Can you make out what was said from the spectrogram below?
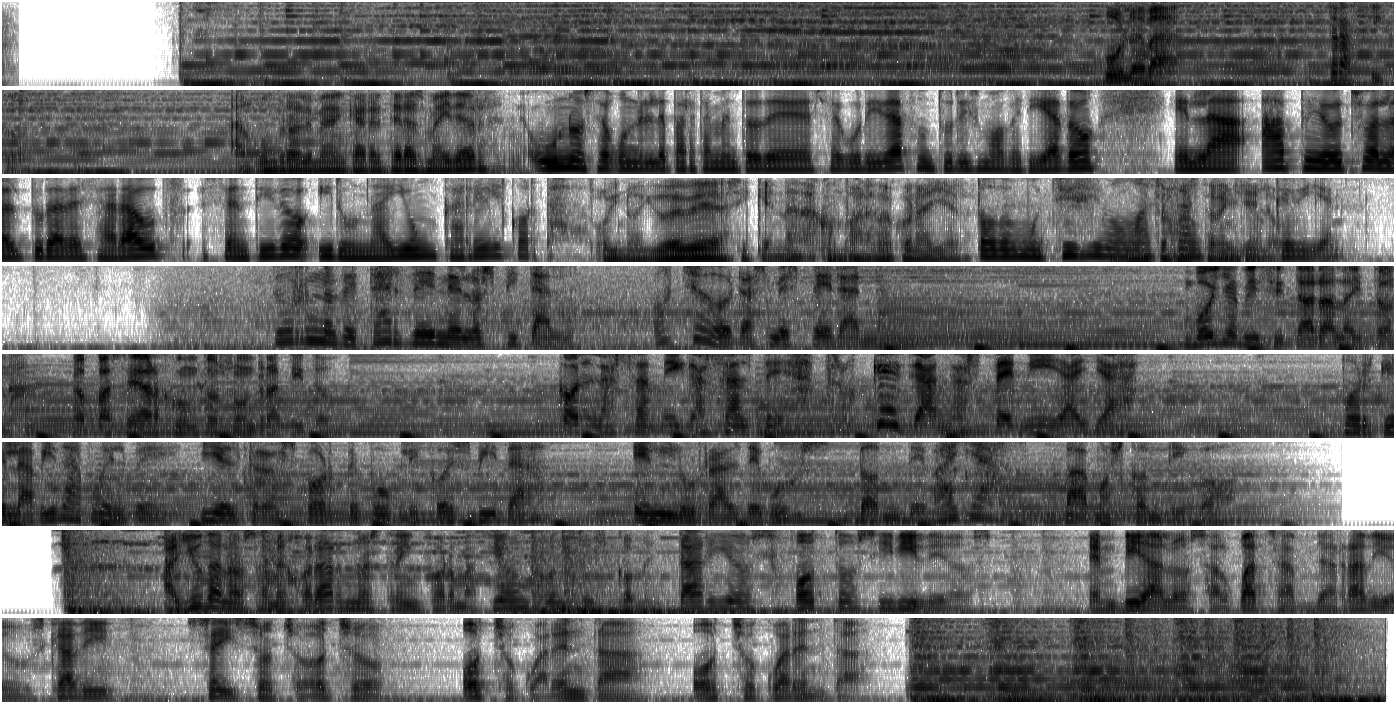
Boulevard. Tráfico. ¿Algún problema en carreteras, Maider? Uno, según el Departamento de Seguridad, un turismo averiado en la AP8 a la altura de Sarauz, sentido Irún. Hay un carril cortado. Hoy no llueve, así que nada comparado con ayer. Todo muchísimo más, tranquilo. Qué bien. Turno de tarde en el hospital. Ocho horas me esperan. Voy a visitar a Laitona, a pasear juntos un ratito. Con las amigas al teatro. ¡Qué ganas tenía ya! Porque la vida vuelve y el transporte público es vida en Lural de Bus, donde vayas, vamos contigo. Ayúdanos a mejorar nuestra información con tus comentarios, fotos y vídeos. Envíalos al WhatsApp de Radio Euskadi 688 840 840.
